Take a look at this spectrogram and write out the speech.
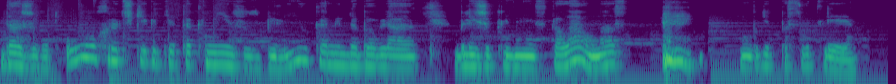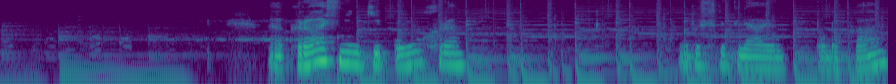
Даже вот охрочки где-то к низу с белилками добавляю. Ближе к линии стола у нас будет посветлее. Э, красненький, охра. Высветляю по бокам.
